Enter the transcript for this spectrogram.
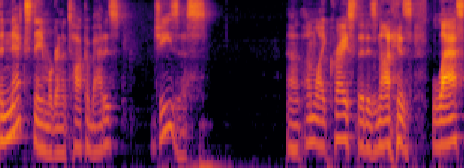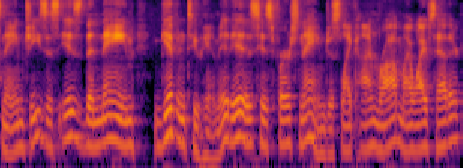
The next name we're going to talk about is Jesus. Now, unlike Christ, that is not his last name, Jesus is the name given to him. It is his first name, just like I'm Rob, my wife's Heather,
